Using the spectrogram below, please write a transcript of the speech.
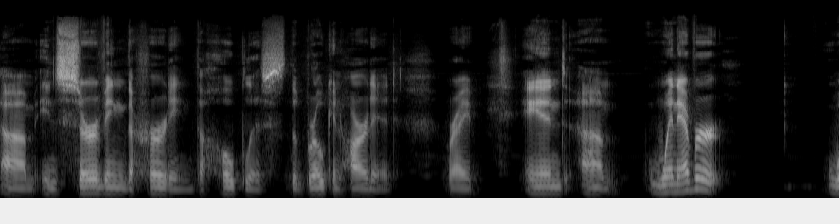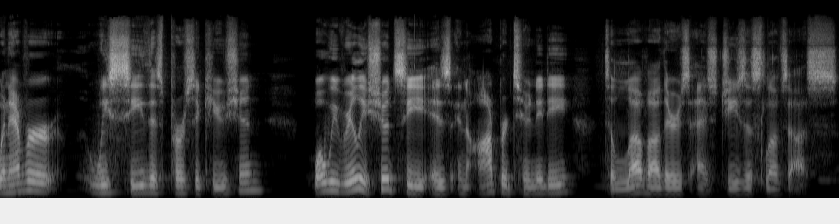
um, in serving the hurting, the hopeless, the brokenhearted, right? And um, whenever whenever we see this persecution, what we really should see is an opportunity to love others as Jesus loves us,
